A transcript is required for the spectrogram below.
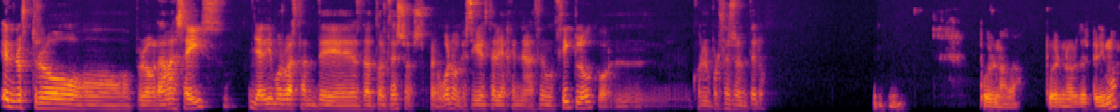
en nuestro programa 6, ya dimos bastantes datos de esos. Pero bueno, que sí que estaría genial hacer un ciclo con, con el proceso entero. Pues nada, pues nos despedimos.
